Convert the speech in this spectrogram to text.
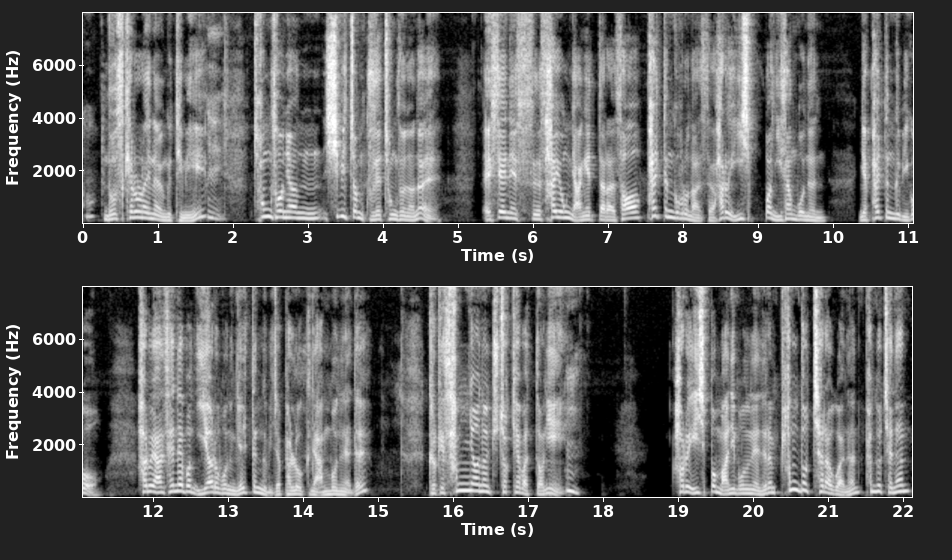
어? 노스캐롤라이나 연구팀이 네. 청소년 12.9세 청소년을 SNS 사용량에 따라서 8등급으로 나왔어요. 하루에 20번 이상 보는 게 8등급이고 하루에 한 3, 4번 이하로 보는 게 1등급이죠. 별로 그냥 안 보는 애들. 그렇게 3년을 추적해 봤더니 음. 하루에 20번 많이 보는 애들은 편도체라고 하는 편도체는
